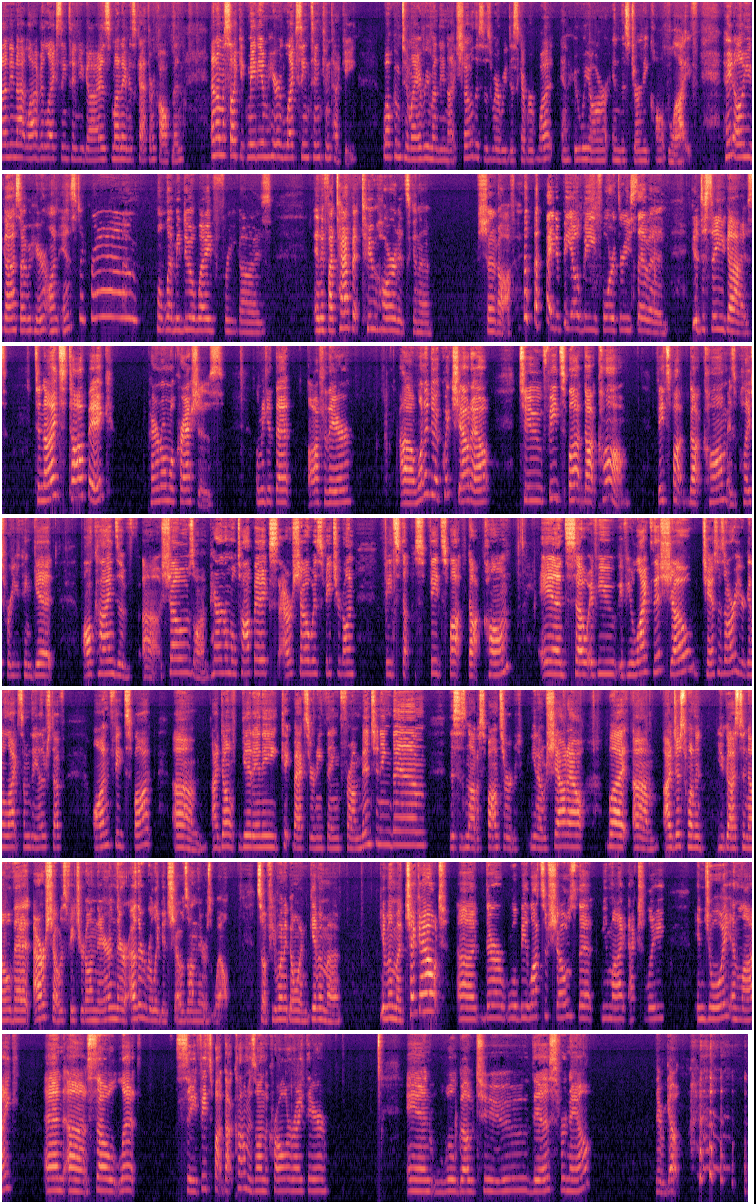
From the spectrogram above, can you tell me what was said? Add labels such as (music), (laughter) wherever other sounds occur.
Monday Night Live in Lexington, you guys. My name is Katherine Kaufman, and I'm a psychic medium here in Lexington, Kentucky. Welcome to my every Monday night show. This is where we discover what and who we are in this journey called life. Hey to all you guys over here on Instagram. Won't let me do a wave for you guys. And if I tap it too hard, it's going to shut it off. (laughs) hey to POB 437. Good to see you guys. Tonight's topic paranormal crashes. Let me get that off of there. I uh, want to do a quick shout out to feedspot.com. Feedspot.com is a place where you can get all kinds of uh, shows on paranormal topics. Our show is featured on feedspot.com. And so if you if you like this show, chances are you're going to like some of the other stuff on FeedSpot. Um, I don't get any kickbacks or anything from mentioning them. This is not a sponsored, you know, shout out, but um, I just wanted you guys to know that our show is featured on there, and there are other really good shows on there as well. So if you want to go and give them a give them a check out, uh, there will be lots of shows that you might actually enjoy and like. And uh, so let's see, feedspot.com is on the crawler right there. And we'll go to this for now. There we go. (laughs)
